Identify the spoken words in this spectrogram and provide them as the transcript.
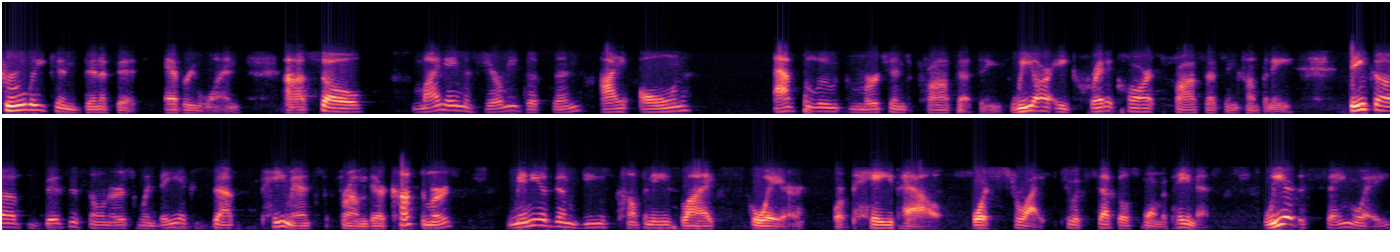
truly can benefit everyone. Uh, so, my name is Jeremy Goodson. I own Absolute Merchant Processing. We are a credit card processing company. Think of business owners when they accept payments from their customers, many of them use companies like Square or PayPal or Stripe to accept those form of payments. We are the same way,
